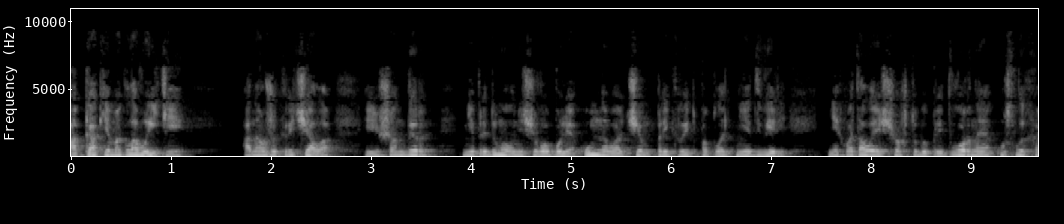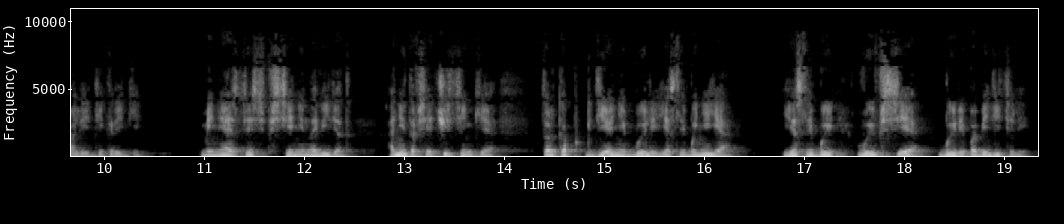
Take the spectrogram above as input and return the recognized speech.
А как я могла выйти?» Она уже кричала, и Шандер не придумал ничего более умного, чем прикрыть поплотнее дверь. Не хватало еще, чтобы придворные услыхали эти крики. «Меня здесь все ненавидят. Они-то все чистенькие. Только где они были, если бы не я? Если бы вы все были победители?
